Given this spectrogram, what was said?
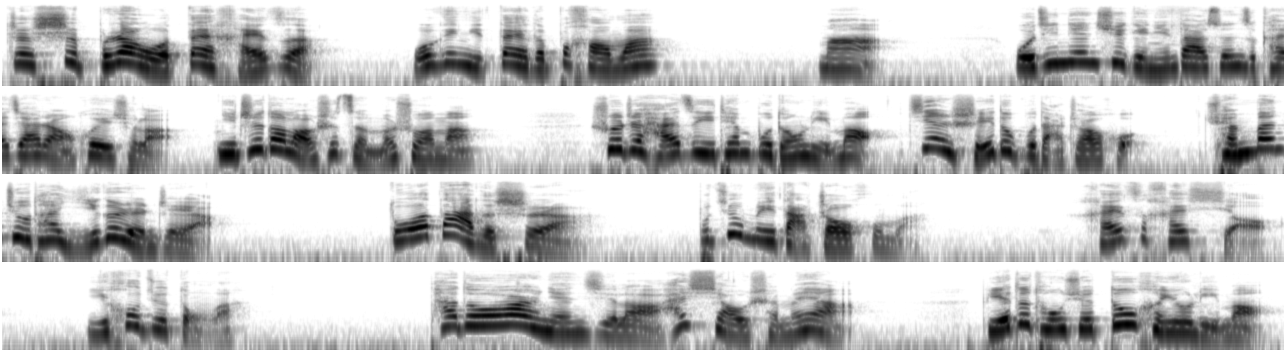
这是不让我带孩子？我给你带的不好吗？妈，我今天去给您大孙子开家长会去了。你知道老师怎么说吗？说这孩子一天不懂礼貌，见谁都不打招呼，全班就他一个人这样。多大的事啊？不就没打招呼吗？孩子还小，以后就懂了。他都二年级了，还小什么呀？别的同学都很有礼貌，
